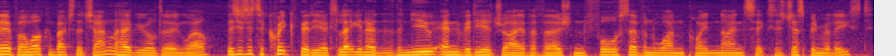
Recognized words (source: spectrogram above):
Hey everyone, welcome back to the channel. I hope you're all doing well. This is just a quick video to let you know that the new NVIDIA driver version 471.96 has just been released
